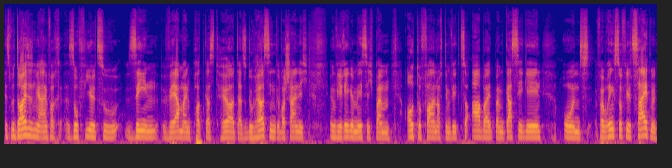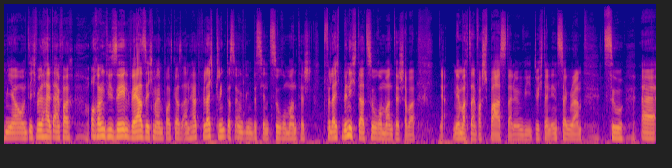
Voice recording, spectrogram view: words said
es bedeutet mir einfach so viel zu sehen, wer meinen Podcast hört. Also du hörst ihn wahrscheinlich irgendwie regelmäßig beim Autofahren auf dem Weg zur Arbeit, beim Gassi gehen und verbringst so viel Zeit mit mir und ich will halt einfach auch irgendwie sehen, wer sich meinen Podcast anhört. Vielleicht klingt das irgendwie ein bisschen zu romantisch. Vielleicht bin ich da zu romantisch, aber ja, mir macht es einfach Spaß, dann irgendwie durch dein Instagram zu äh,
